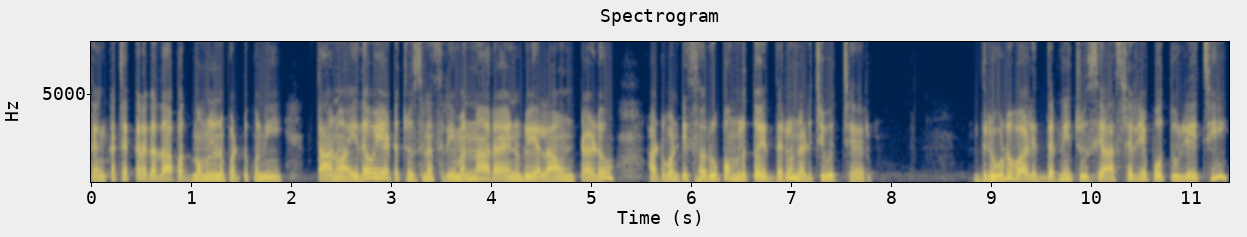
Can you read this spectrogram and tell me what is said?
శంఖచక్ర గదాపద్మములను పట్టుకుని తాను ఐదవ ఏట చూసిన శ్రీమన్నారాయణుడు ఎలా ఉంటాడో అటువంటి స్వరూపములతో ఇద్దరూ నడిచి వచ్చారు. ధ్రువుడు వాళ్ళిద్దరినీ చూసి ఆశ్చర్యపోతూ లేచి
